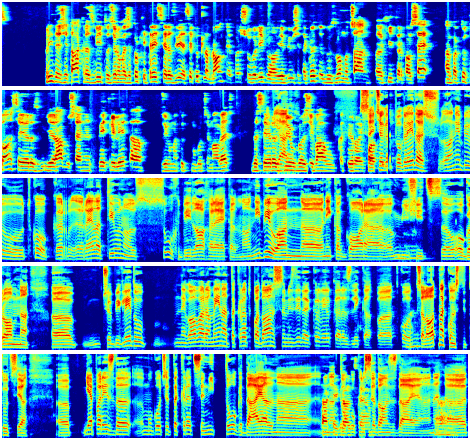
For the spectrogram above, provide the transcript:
pride že tako razvit, oziroma že tako hitreje se razvija. Se tudi Lebron, ki je prišel v ligo, je bil že takrat je bil zelo močan, pa hiter, pa vse, ampak tudi on se je, razvi, je rabil še ne dve, tri leta, oziroma tudi mogoče malo več. Da se je Ja. razvil ja. v žival, v katero je pol- če ga pogledaš, on je bil tako, kar relativno suh, bi lahko rekel. No, ni bil on uh, neka gora mišic, uh, ogromna. Uh, če bi gledal njegova ramena takrat, pa danes, se mi zdi, da je kar velika razlika. Pa tako Ja. celotna konstitucija. Uh, je pa res, da uh, mogoče takrat se ni toliko dajal na, Take na to, kar ja. se danes daje. Ja.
